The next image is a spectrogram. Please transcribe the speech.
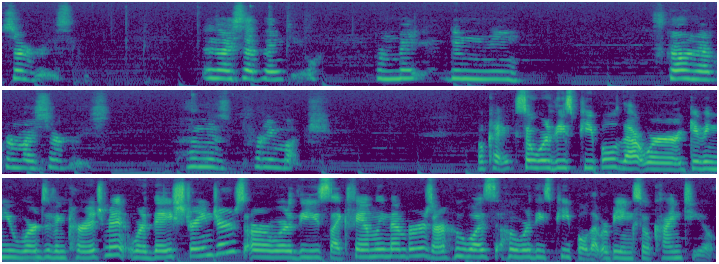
surgeries. And I said thank you for ma- giving me strong after my surgeries. And it was pretty much. Okay, so were these people that were giving you words of encouragement were they strangers or were these like family members or who was who were these people that were being so kind to you?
